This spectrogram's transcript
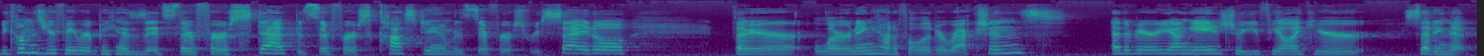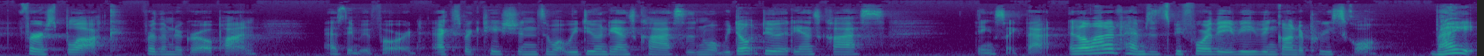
becomes your favorite because it's their first step, it's their first costume, it's their first recital. They're learning how to follow directions at a very young age, so you feel like you're setting that first block for them to grow upon as they move forward. Expectations and what we do in dance class and what we don't do at dance class, things like that. And a lot of times it's before they've even gone to preschool. Right.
